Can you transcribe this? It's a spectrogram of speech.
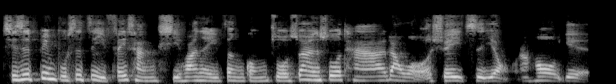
其实并不是自己非常喜欢的一份工作。虽然说它让我学以致用，然后也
